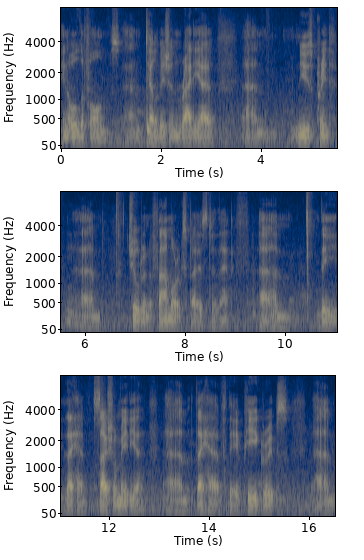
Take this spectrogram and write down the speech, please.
in all the forms um, television, radio, um, newsprint. Um, children are far more exposed to that. Um, the, they have social media, um, they have their peer groups. Um,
